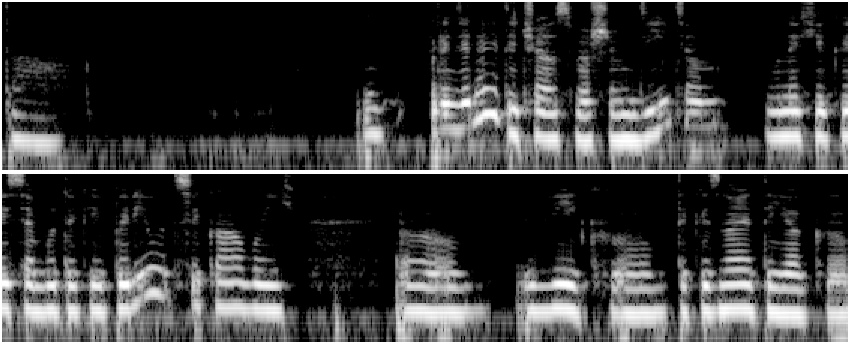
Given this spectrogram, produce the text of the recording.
Так. Приділяйте час вашим дітям. В них якийсь або такий період цікавий е, вік, е, такий, знаєте, як е,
